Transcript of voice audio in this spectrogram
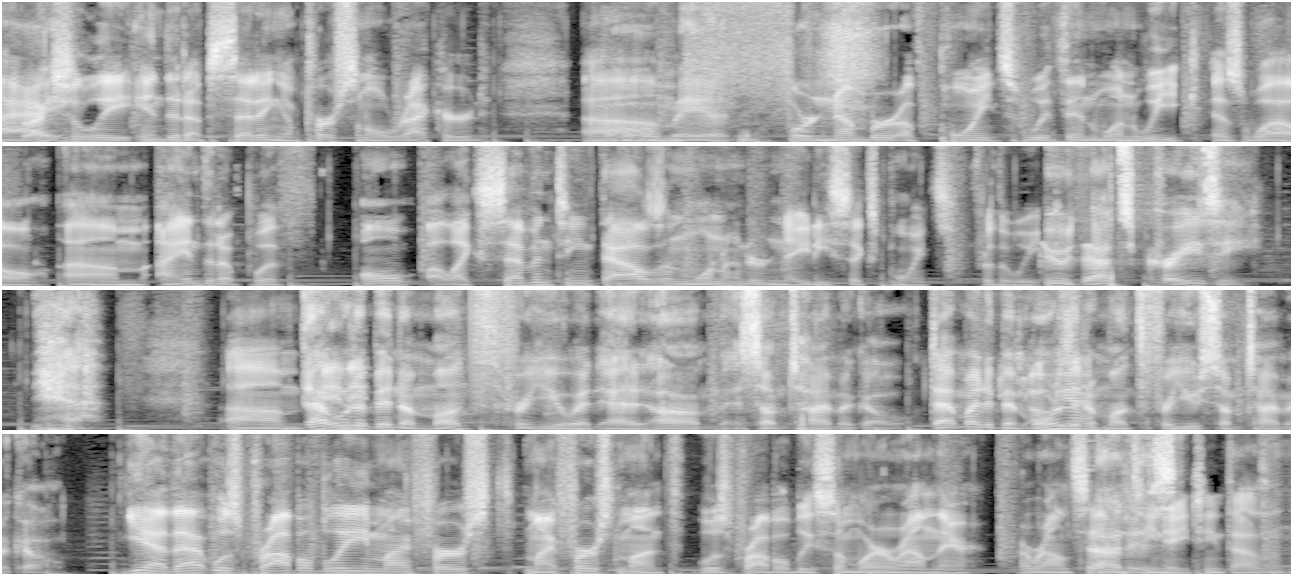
I Right. actually ended up setting a personal record Oh, um, man. for number of points within one week as well. Um, I ended up with all uh, like 17,186 points for the week. Dude, that's crazy. Yeah. Um, That would have been a month for you at, at um some time ago. That might have been Oh, more than a month for you some time ago. Yeah, that was probably my first my first month was probably somewhere around there, around That 17, is- 18,000.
